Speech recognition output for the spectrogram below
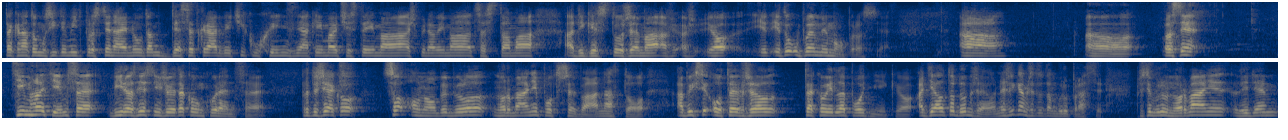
tak na to musíte mít prostě najednou tam desetkrát větší kuchyň s nějakýma čistýma a špinavýma cestama a digestořema a, a jo, je, je, to úplně mimo prostě. A, a vlastně tímhle tím se výrazně snižuje ta konkurence, protože jako co ono by bylo normálně potřeba na to, abych si otevřel takovýhle podnik, jo, a dělal to dobře, jo, neříkám, že to tam budu prasit. Prostě budu normálně lidem,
